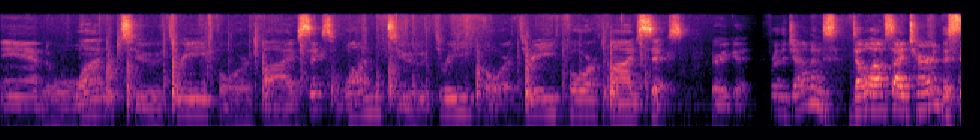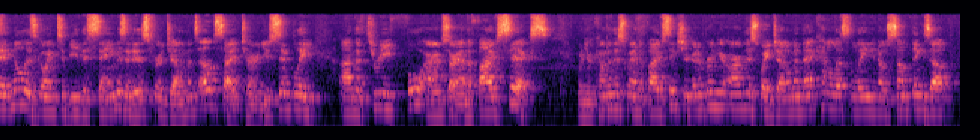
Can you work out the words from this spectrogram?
And one, two, three, four, five, six. One, two, three, four, three, four, five, six. Very good. For the gentleman's double outside turn, the signal is going to be the same as it is for a gentleman's outside turn. You simply, on the 3, 4, or I'm sorry, on the 5, 6, when you're coming this way on the 5, 6, you're going to bring your arm this way, gentlemen. That kind of lets the lady know something's up,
